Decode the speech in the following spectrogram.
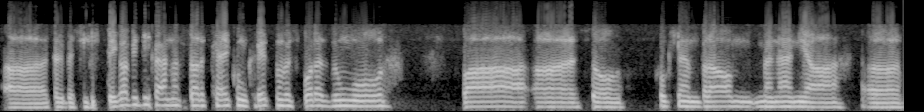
Uh, tako da iz tega vidika ena stvar, kaj konkretno v sporazumu, pa uh, so, kot sem bral, mnenja uh,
